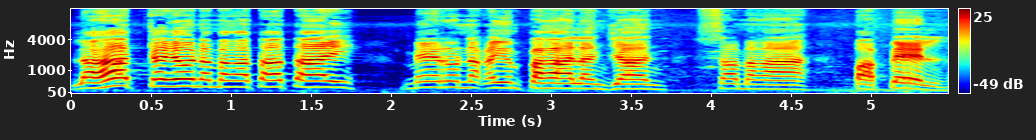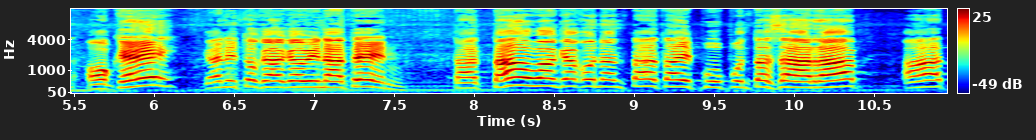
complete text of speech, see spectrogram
Lahat kayo ng mga tatay, meron na kayong pangalan dyan sa mga papel. Okay? Ganito gagawin natin. Tatawag ako ng tatay, pupunta sa harap, at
